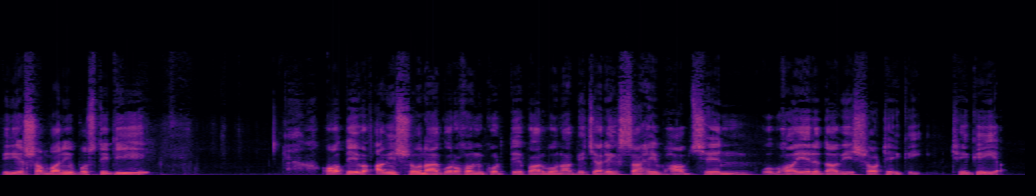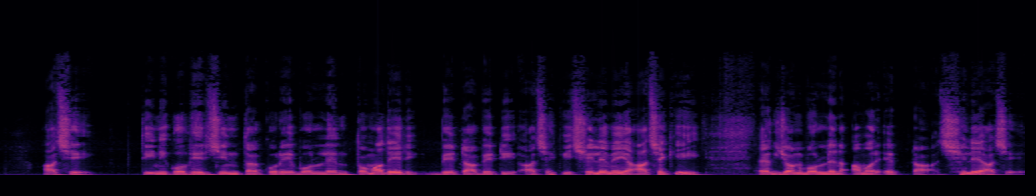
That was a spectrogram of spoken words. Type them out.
প্রিয় সম্মানী উপস্থিতি অতএব আমি সোনা গ্রহণ করতে পারব না, বেচারেক সাহেব ভাবছেন। উভয়ের দাবি সঠিকই, ঠিকই আছে। তিনি গভীর চিন্তা করে বললেন, তোমাদের বেটা বেটি আছে কি? ছেলে মেয়ে আছে কি? একজন বললেন, আমার একটা ছেলে আছে।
